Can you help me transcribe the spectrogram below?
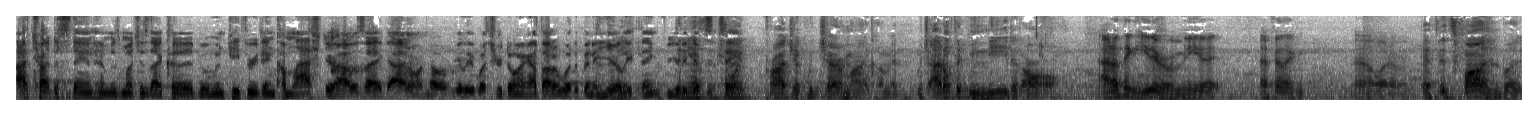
I tried to stand him as much as I could, but when P three didn't come last year, I was like, I don't know really what you're doing. I thought it would have been a yearly he- thing for you then to he give the the tape. joint project with Jeremih coming, which I don't think we need at all. I don't think either of them need it. I feel like, oh, whatever. It, it's fun, but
